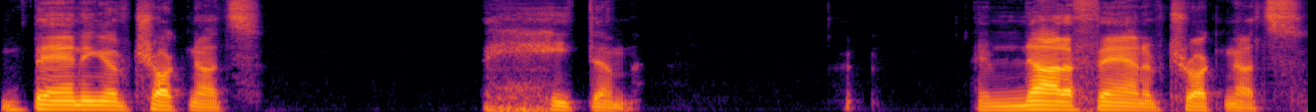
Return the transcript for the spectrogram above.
banning of truck nuts. I hate them. I'm not a fan of truck nuts.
